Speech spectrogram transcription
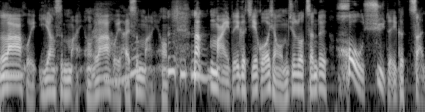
拉回一样是买哦，拉回还是买哈。那买的一个结果，我想我们就说针对后续的一个展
